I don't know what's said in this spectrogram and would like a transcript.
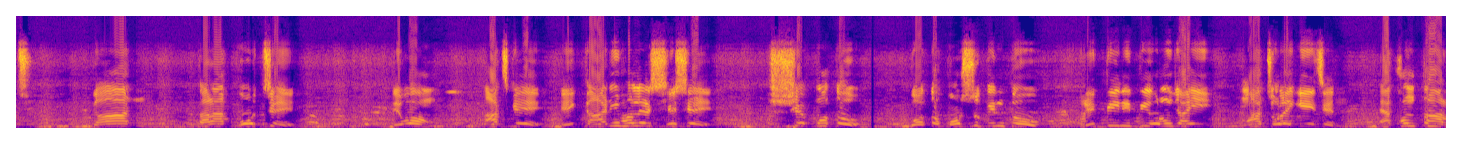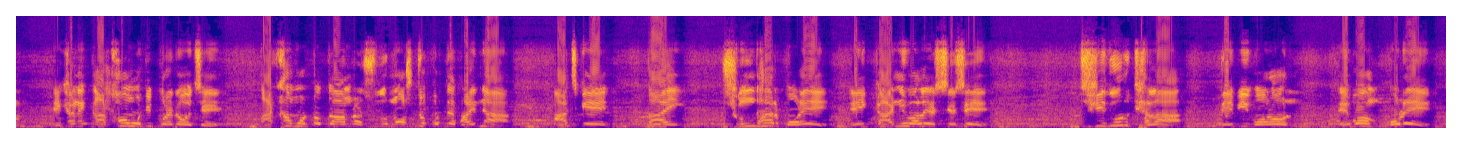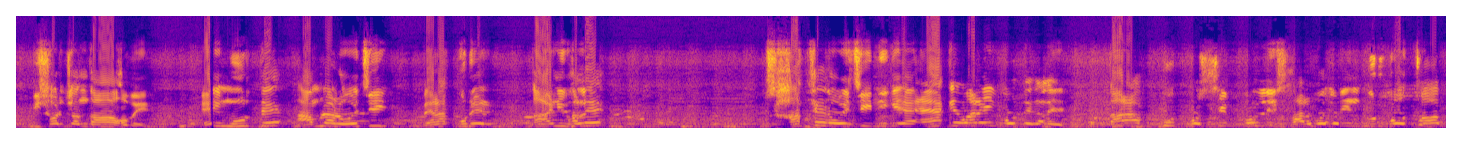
গান তারা করছে। এবং আজকে এই কার্নিভালের শেষে হিসেব মতো গত পরশু কিন্তু রীতিনীতি অনুযায়ী মা চলে গিয়েছেন। এখন তার এখানে কাঠামোটি পড়ে রয়েছে। কাঠামোটা তো আমরা শুধু নষ্ট করতে পারি না। আজকে তাই সন্ধ্যার পরে এই কার্নিভালের শেষে সিঁদুর খেলা, দেবী বরণ এবং করে বিসর্জন দেওয়া হবে। এই মুহূর্তে আমরা রয়েছি ব্যারাকপুরের কার্নিভালে। সাথে রয়েছি নিজে একেবারেই বলতে গেলে তারাপুর পশ্চিম পল্লী সার্বজনীন দুর্গোৎসব।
